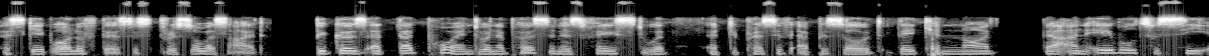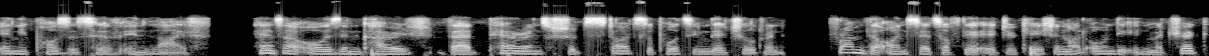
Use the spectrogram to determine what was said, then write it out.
escape all of this is through suicide. Because at that point, when a person is faced with a depressive episode, they cannot, they're unable to see any positive in life. Hence, I always encourage that parents should start supporting their children from the onset of their education, not only in matric,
